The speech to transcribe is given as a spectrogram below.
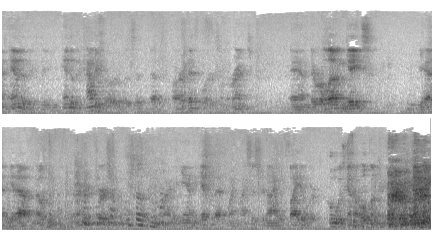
an end of the, the end of the county road was at, at our headquarters on the ranch. And there were eleven gates you had to get out and open. I remember at first, when I began to get to that point, my sister and I would fight over who was gonna open the gate. Then we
